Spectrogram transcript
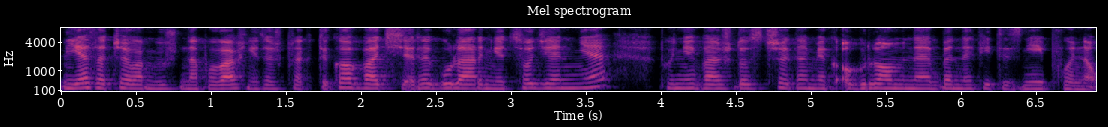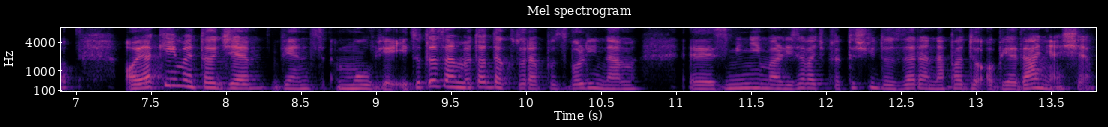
ja zaczęłam już na poważnie też praktykować regularnie, codziennie, ponieważ dostrzegam, jak ogromne benefity z niej płyną. O jakiej metodzie więc mówię? I co to za metoda, która pozwoli nam e, zminimalizować praktycznie do zera napady objadania się?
